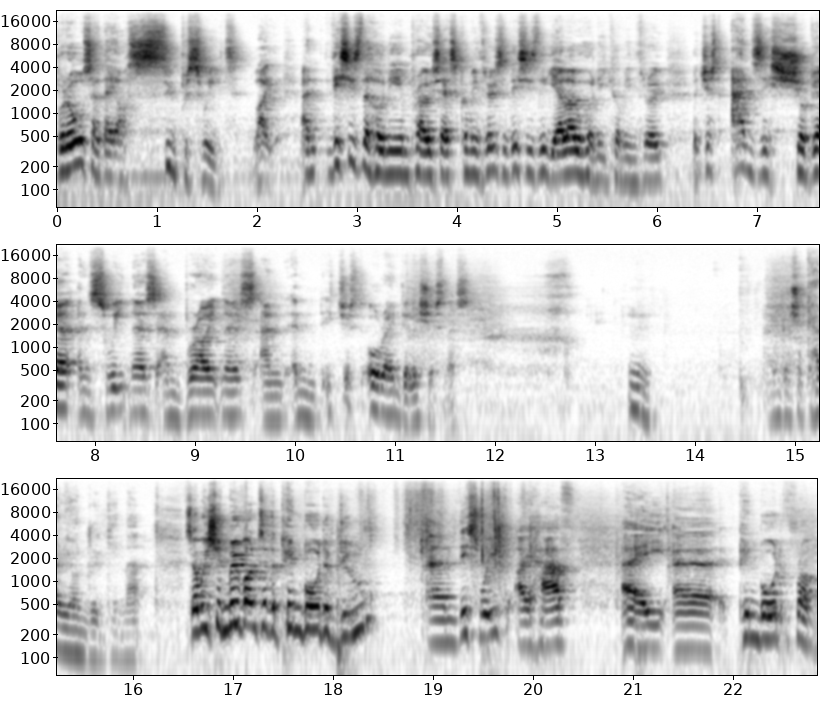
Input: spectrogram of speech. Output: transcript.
but also they are super sweet. Like, and this is the honeying process coming through. So this is the yellow honey coming through that just adds this sugar and sweetness and brightness and and it's just all round deliciousness. Mm. I think I should carry on drinking that. So we should move on to the pinboard of doom. And this week I have a uh, pinboard from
